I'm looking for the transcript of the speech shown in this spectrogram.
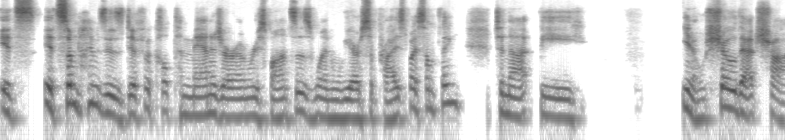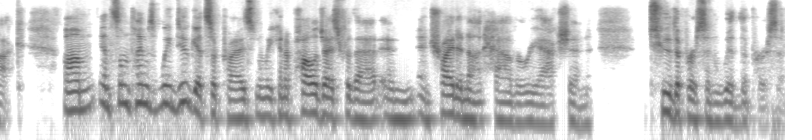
it's it sometimes is difficult to manage our own responses when we are surprised by something to not be you know, show that shock. Um, and sometimes we do get surprised and we can apologize for that and, and try to not have a reaction to the person with the person.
